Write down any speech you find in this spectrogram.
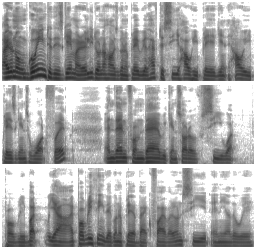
I don't know. Going into this game, I really don't know how he's going to play. We'll have to see how he play again, how he plays against Watford, and then from there we can sort of see what probably. But yeah, I probably think they're going to play a back five. I don't see it any other way.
